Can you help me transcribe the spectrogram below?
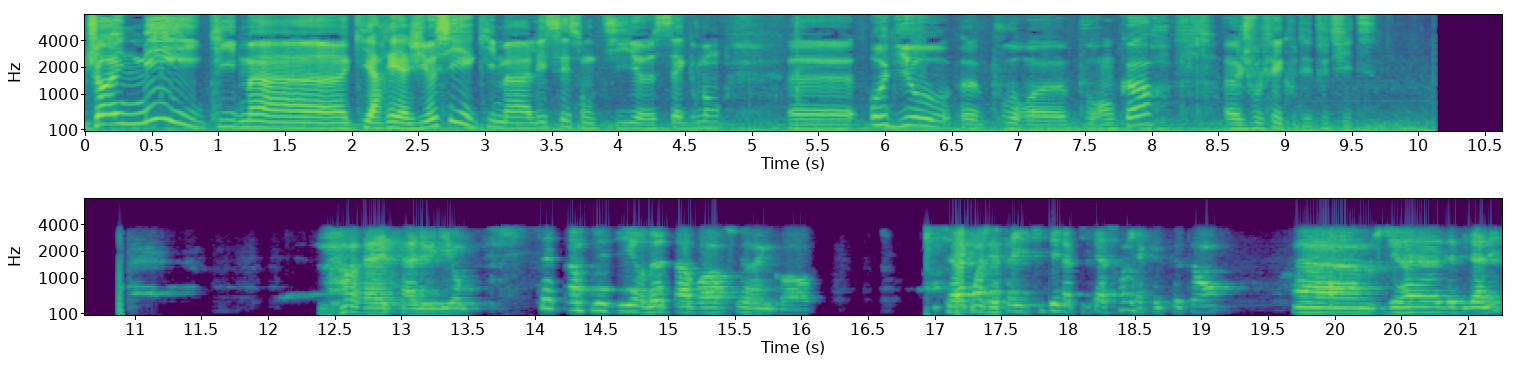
Join Me qui qui a réagi aussi et qui m'a laissé son petit euh, segment euh, audio euh, pour, euh, pour encore. je vous le fais écouter tout de suite. Ouais, salut Guillaume. C'est un plaisir de t'avoir sur Encore. C'est vrai que moi j'ai failli quitter l'application il y a quelques temps, je dirais début d'année,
